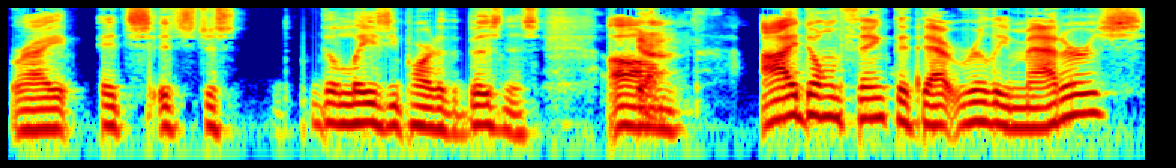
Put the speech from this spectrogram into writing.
right? It's, it's just the lazy part of the business. Um, Yeah. I don't think that that really matters.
